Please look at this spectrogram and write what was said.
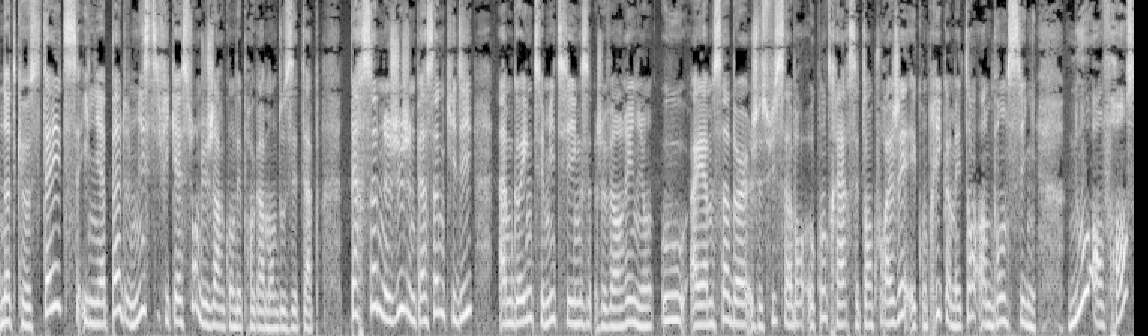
Note qu'aux States, il n'y a pas de mystification du jargon des programmes en 12 étapes. Personne ne juge une personne qui dit I'm going to meetings, je vais en réunion, ou I am sober, je suis sobre. Au contraire, c'est encouragé et compris comme étant un bon signe. Nous, en France,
